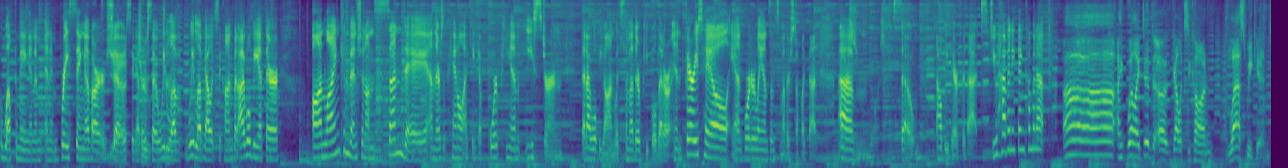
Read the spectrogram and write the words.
welcoming and, and embracing of our show Yeah, together. true, so we true. love we love GalaxyCon. But I will be at their online convention on Sunday, and there's a panel I think at 4 p.m. Eastern that I will be on with some other people that are in Fairy Tail and Borderlands and some other stuff like that. Um, so I'll be there for that. Do you have anything coming up? Uh, I well, I did uh, GalaxyCon last weekend.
